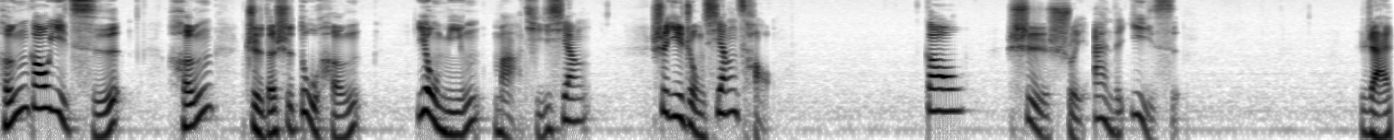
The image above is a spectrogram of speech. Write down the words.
横高”一词，“横”指的是杜衡，又名马蹄香，是一种香草。“高”是水岸的意思。“冉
